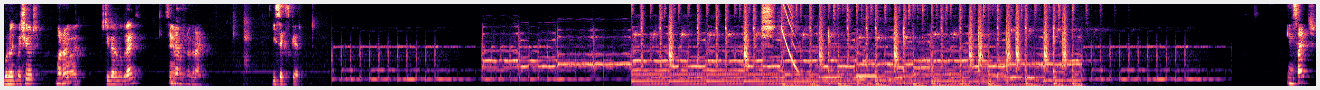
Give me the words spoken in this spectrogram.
Boa noite, meus senhores. Boa noite. Estiveram no grind? Estivemos no grind. Isso é que se quer. Insights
